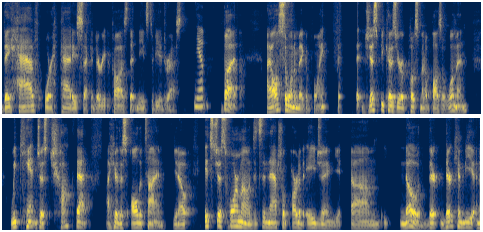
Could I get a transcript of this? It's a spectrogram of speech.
they have or had a secondary cause that needs to be addressed. Yep. But i also want to make a point that, that just because you're a postmenopausal woman we can't just chalk that i hear this all the time you know it's just hormones it's a natural part of aging um, no, there there can be an,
